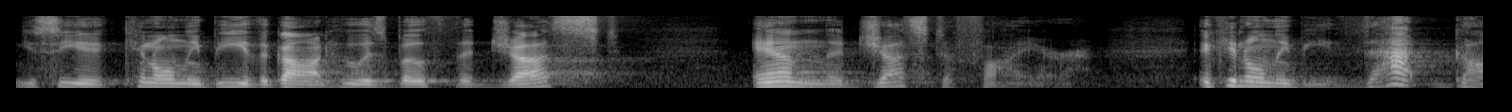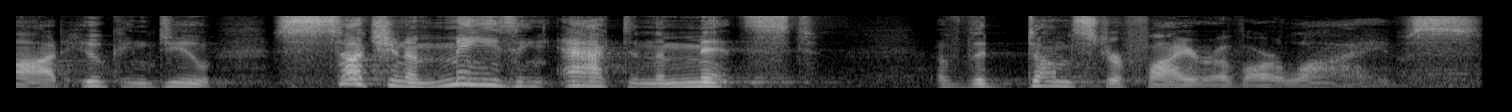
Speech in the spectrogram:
You see, it can only be the God who is both the just and the justifier. It can only be that God who can do such an amazing act in the midst of the dumpster fire of our lives.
